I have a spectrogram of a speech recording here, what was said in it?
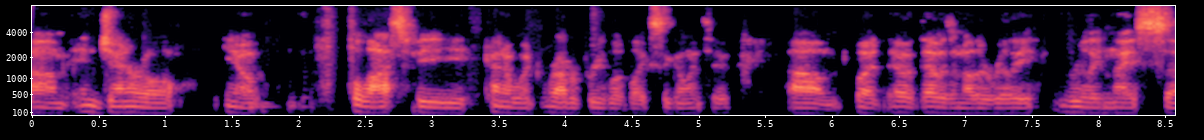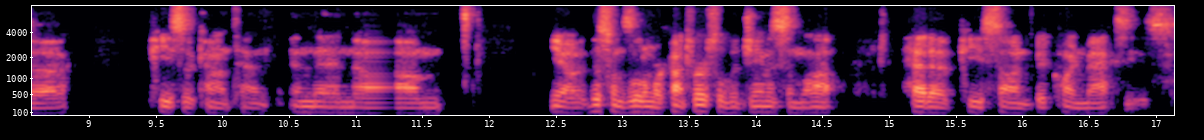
um, in general, you know, philosophy, kind of what Robert Breedlove likes to go into. Um, but that was another really, really nice uh, piece of content. And then, um, you know, this one's a little more controversial, but Jameson Lopp had a piece on Bitcoin maxis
